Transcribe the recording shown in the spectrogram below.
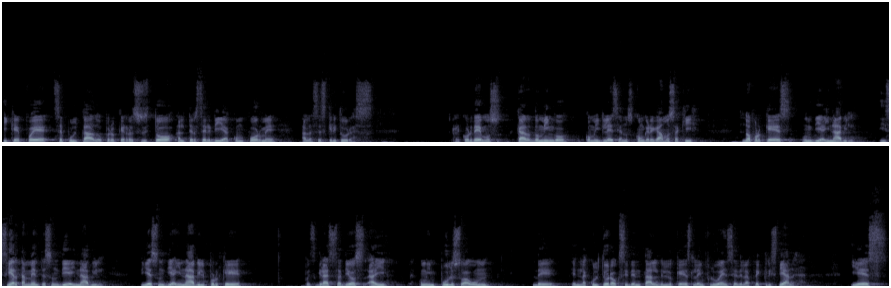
y que fue sepultado, pero que resucitó al tercer día conforme a las escrituras. Recordemos, cada domingo como iglesia nos congregamos aquí, no porque es un día inhábil, y ciertamente es un día inhábil, y es un día inhábil porque, pues gracias a Dios hay un impulso aún de, en la cultura occidental de lo que es la influencia de la fe cristiana, y es,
